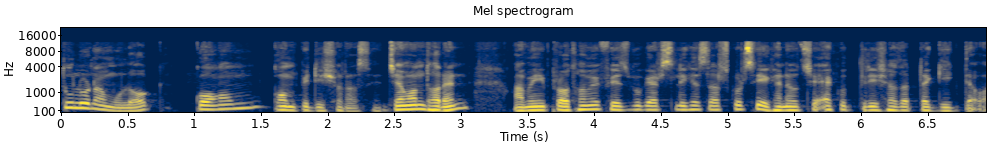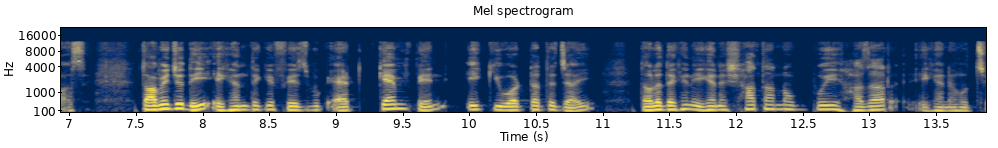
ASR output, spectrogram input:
তুলনামূলক কম কম্পিটিশন আছে। যেমন ধরেন, আমি প্রথমে ফেসবুক অ্যাডস লিখে সার্চ করছি, এখানে হচ্ছে একত্রিশ হাজারটা গিগ দেওয়া আছে। তো আমি যদি এখান থেকে ফেসবুক অ্যাড ক্যাম্পেন এই কিওয়ার্ডটাতে যাই, তাহলে দেখেন এখানে সাতানব্বই হাজার এখানে হচ্ছে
